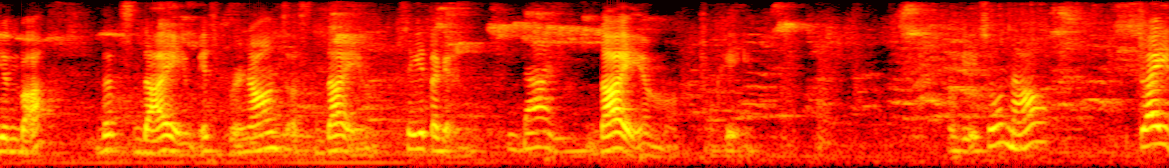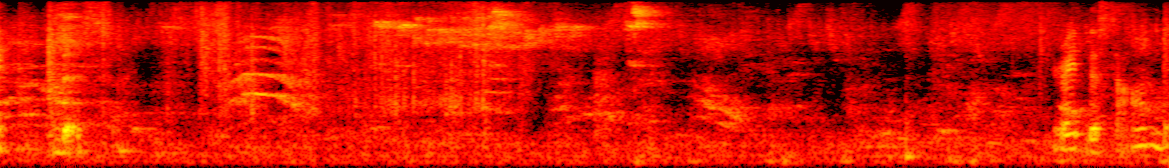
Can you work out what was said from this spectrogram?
Yun ba? That's dime. It's pronounced as dime. Say it again. Dime. Dime. Okay. Okay, so now, write this. Write the sound.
